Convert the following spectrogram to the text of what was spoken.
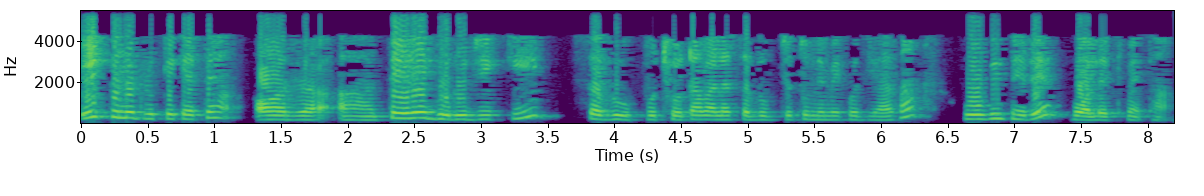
एक मिनट रुक के कहते हैं, और तेरे गुरुजी की स्वरूप वो छोटा वाला स्वरूप जो तुमने मेरे को दिया था, वो भी मेरे वॉलेट में था।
